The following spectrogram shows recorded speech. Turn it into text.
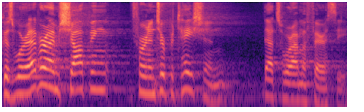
Because wherever I'm shopping for an interpretation, that's where I'm a Pharisee.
